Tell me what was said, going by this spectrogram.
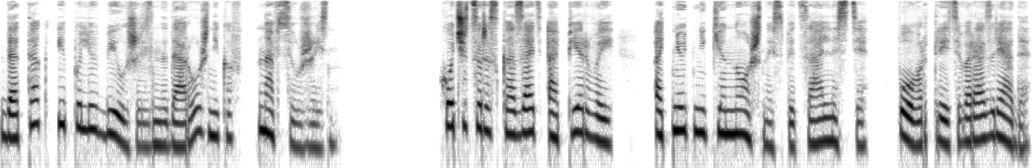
Да так и полюбил железнодорожников на всю жизнь. Хочется рассказать о первой, отнюдь не киношной специальности повар третьего разряда,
